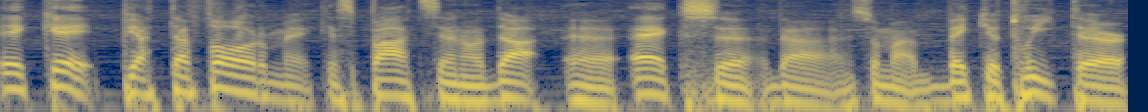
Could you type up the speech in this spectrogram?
e che piattaforme che spaziano da eh, ex, da insomma, vecchio Twitter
